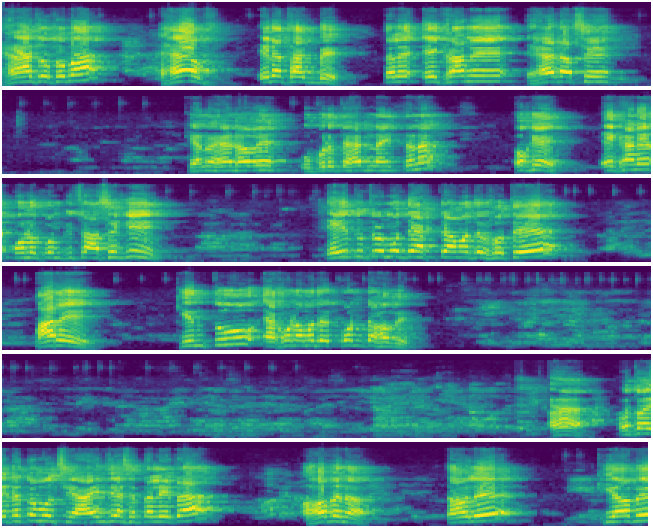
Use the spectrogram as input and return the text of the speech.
হ্যাজ অথবা হ্যাভ এটা থাকবে। তাহলে এখানে হ্যাড আছে। কেন হ্যাড হবে? উপরে তো হ্যাড নাই, তাই না? ওকে এখানে অনুকম কিছু আছে কি? এই দুটোর মধ্যে একটা আমাদের হতে পারে। কিন্তু এখন আমাদের কোনটা হবে? হ্যাঁ ও তো এটা তো বলছি আইনজি আছে তাহলে এটা হবে না। তাহলে কি হবে?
